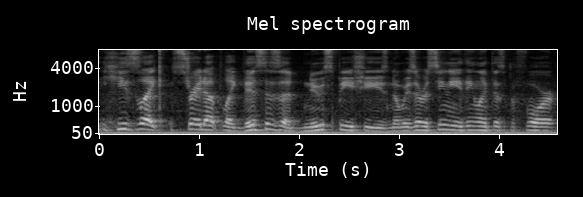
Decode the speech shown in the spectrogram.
he's like straight up like, "This is a new species. Nobody's ever seen anything like this before."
